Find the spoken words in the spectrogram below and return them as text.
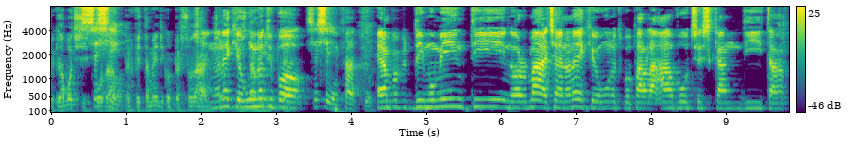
Perché la voce si Sì, sposa sì. perfettamente col personaggio. Cioè, non è che uno tipo Sì, sì, infatti. erano proprio dei momenti normali, cioè non è che uno tipo parla a voce scandita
